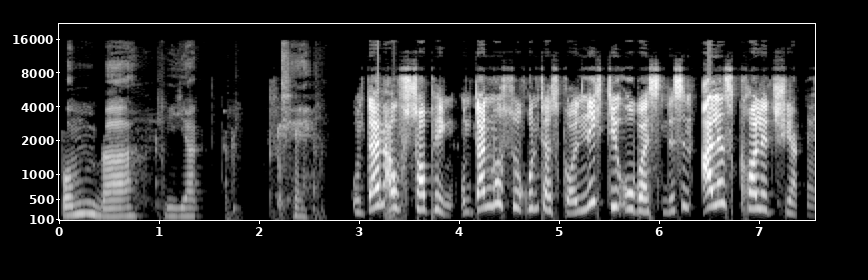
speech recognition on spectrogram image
Bomberjacke. Und dann auf Shopping. Und dann musst du runterscrollen. Nicht die obersten. Das sind alles College-Jacken.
